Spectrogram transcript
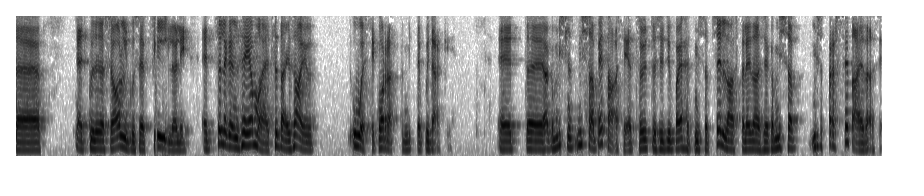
Äh, et kuidas see alguse feel oli, et sellega on see jama, et seda ei saa ju uuesti korrata mitte kuidagi. et äh, aga mis, mis saab edasi, et sa ütlesid juba jah, et mis saab sel aastal edasi, aga mis saab, mis saab pärast seda edasi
